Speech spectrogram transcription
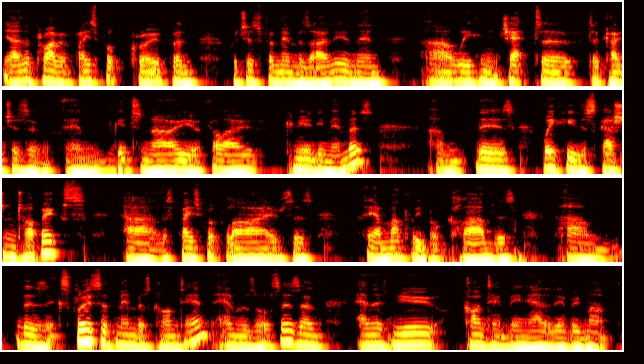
you know, the private Facebook group and which is for members only, and then uh, we can chat to, to coaches and, and get to know your fellow community members. Um, there's weekly discussion topics. Uh, there's Facebook Lives. There's our monthly book club. There's um, there's exclusive members content and resources, and and there's new content being added every month.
